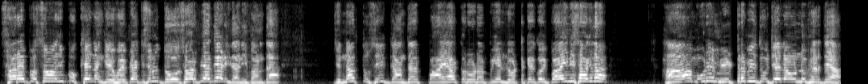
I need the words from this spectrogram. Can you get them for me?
ਸਾਰੇ ਪਾਸੋਂ ਅਸੀਂ ਭੁੱਖੇ ਨੰਗੇ ਹੋਏ ਪਿਆ, ਕਿਸੇ ਨੂੰ 200 ਰੁਪਿਆ ਦਿਹਾੜੀ ਦਾ ਨਹੀਂ ਬਣਦਾ। ਜਿੰਨਾ ਤੁਸੀਂ ਗੰਦ ਪਾਇਆ, ਕਰੋੜ ਰੁਪਏ ਲੁੱਟ ਕੇ ਕੋਈ ਪਾ ਹੀ ਨਹੀਂ ਸਕਦਾ। ਹਾਂ ਮੂਰੇ ਮੀਟਰ ਵੀ ਦੂਜੇ ਲਾਉਣ ਨੂੰ ਫਿਰਦੇ ਆ।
